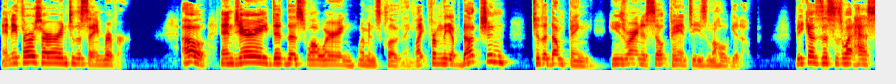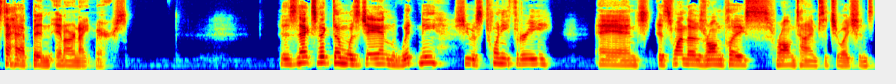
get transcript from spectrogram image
and he throws her into the same river. Oh, and Jerry did this while wearing women's clothing. Like from the abduction to the dumping, he's wearing his silk panties and the whole get up. Because this is what has to happen in our nightmares. His next victim was Jan Whitney. She was 23, and it's one of those wrong place, wrong time situations.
